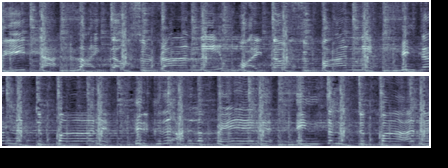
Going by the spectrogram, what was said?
சீட்டா லைட் ஹவுஸ் ராணி ஒயிட் ஹவுஸ் பாணி இன்டர்நெட் பாரு இருக்குது அதுல பேரு. இன்டர்நெட் பாரு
